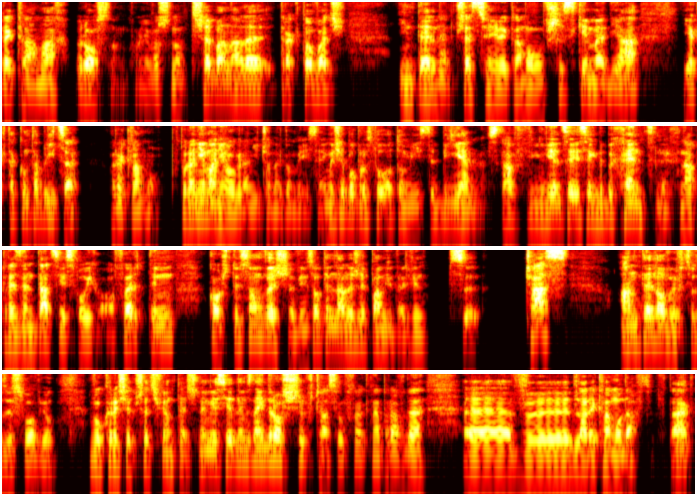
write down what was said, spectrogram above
reklamach rosną, ponieważ no, trzeba nale traktować internet, przestrzeń reklamową, wszystkie media jak taką tablicę reklamową, która nie ma nieograniczonego miejsca i my się po prostu o to miejsce bijemy. Staw, więcej jest jak gdyby chętnych na prezentację swoich ofert, tym koszty są wyższe, więc o tym należy pamiętać. Więc czas antenowy w cudzysłowie w okresie przedświątecznym jest jednym z najdroższych czasów tak naprawdę e, w, dla reklamodawców. Tak?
